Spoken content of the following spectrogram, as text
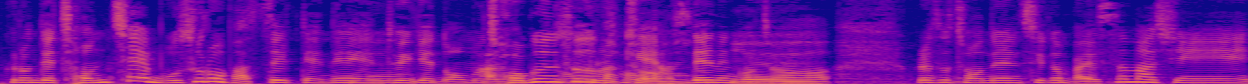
그런데 전체 모수로 봤을 때는 네. 되게 너무 적은 안, 수밖에 그렇죠. 안 되는 예. 거죠. 그래서 저는 지금 말씀하신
